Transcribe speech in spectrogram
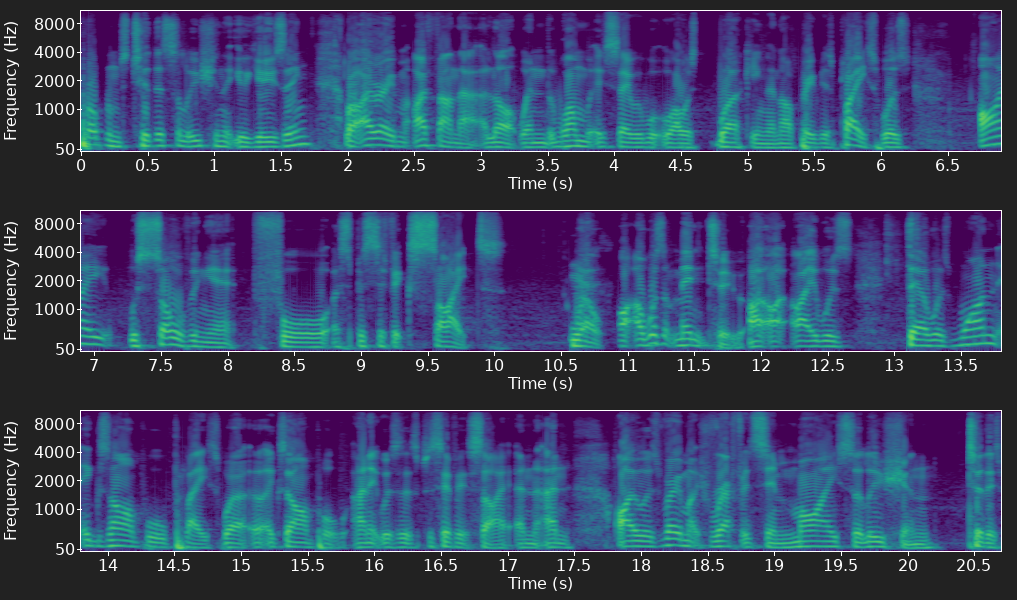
problems to the solution that you're using, like I I found that a lot when the one say I was working in our previous place was I was solving it for a specific site. Well, I I wasn't meant to. I, I, I was. There was one example place where uh, example, and it was a specific site, and and I was very much referencing my solution to this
